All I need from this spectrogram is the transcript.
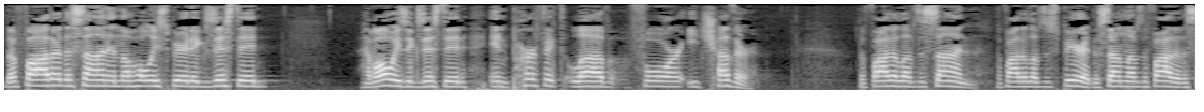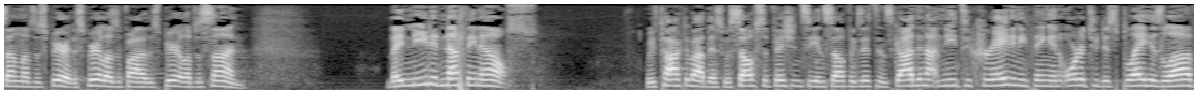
The Father, the Son, and the Holy Spirit existed, have always existed in perfect love for each other. The Father loves the Son. The Father loves the Spirit. The Son loves the Father. The Son loves the Spirit. The Spirit loves the Father. The Spirit loves the Son. They needed nothing else. We've talked about this with self sufficiency and self existence. God did not need to create anything in order to display His love.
